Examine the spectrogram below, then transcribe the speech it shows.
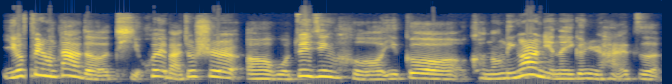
一个非常大的体会吧，就是呃，我最近和一个可能零二年的一个女孩子，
